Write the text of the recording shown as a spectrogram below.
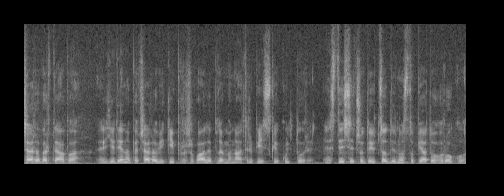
Печера Вертеба єдина печера, в якій проживали племена трипільської культури. З 1995 року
